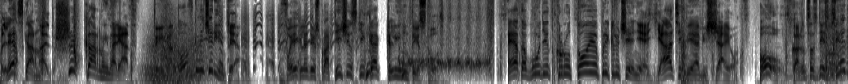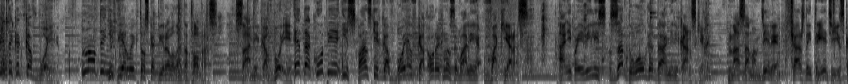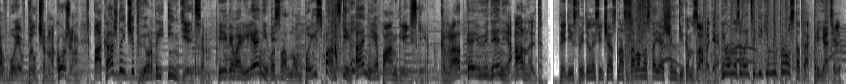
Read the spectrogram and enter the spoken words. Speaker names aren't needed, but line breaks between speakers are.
Блеск, Арнольд! Шикарный наряд! Ты готов к вечеринке? Выглядишь практически как Клинт Иствуд. Это будет крутое приключение, я тебе обещаю. Оу, кажется, здесь все одеты как ковбои. Но ты не первый, кто скопировал этот образ. Сами ковбои — это копия испанских ковбоев, которых называли вакерос. Они появились задолго до американских. На самом деле, каждый третий из ковбоев был чернокожим, а каждый четвертый — индейцем. И говорили они в основном по-испански, а не по-английски. Краткое введение, Арнольд. Ты действительно сейчас на самом настоящем Диком Западе. И он называется Диким не просто так, приятель.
